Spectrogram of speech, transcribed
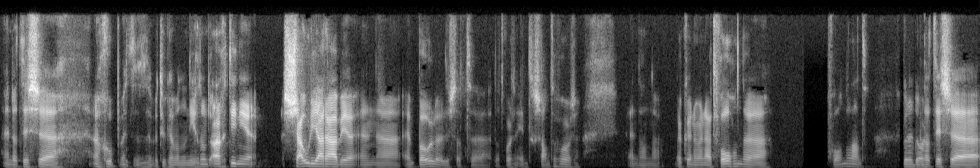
En dat is een groep met, dat hebben we natuurlijk helemaal nog niet genoemd. Argentinië, Saudi-Arabië en, en Polen. Dus dat, dat wordt een interessante voor ze. En dan, uh, dan kunnen we naar het volgende, volgende land. Kunnen door. Dat is, uh,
